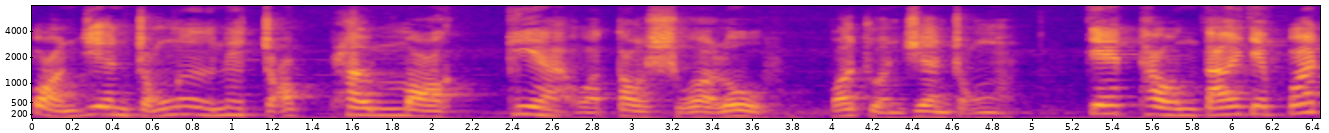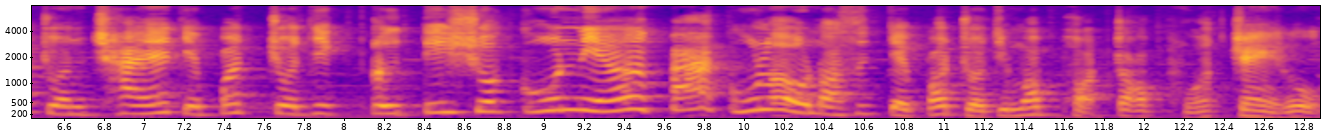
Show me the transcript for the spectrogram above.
bọn riêng trống này chó phơi mò kia và tàu số lộ bỏ chuẩn riêng trống à chế thầu tới chế bó chuồn chai chế bó chuồn chỉ cứ tí số cú nhớ ba cú lô. Nó sẽ chế bó chuồn chỉ mất phỏ cho phổ chè lô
